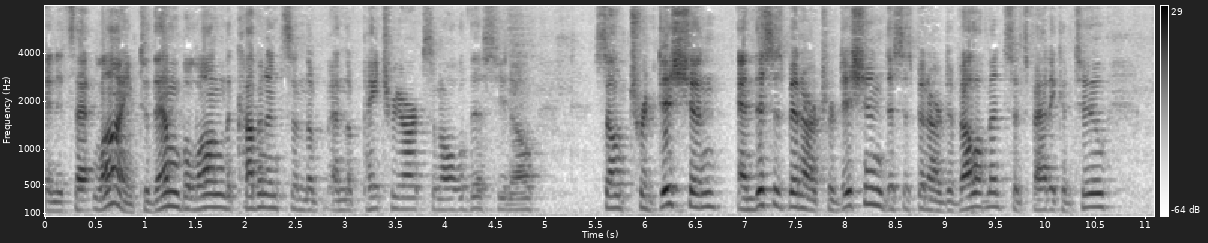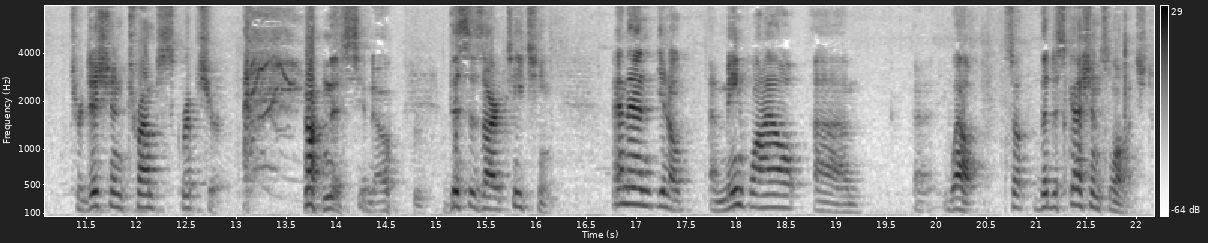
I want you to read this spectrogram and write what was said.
and it's that line to them belong the covenants and the and the patriarchs and all of this, you know. So tradition and this has been our tradition, this has been our development since Vatican II. Tradition trumps scripture on this, you know. This is our teaching. And then, you know, meanwhile, um, uh, well, so the discussion's launched,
